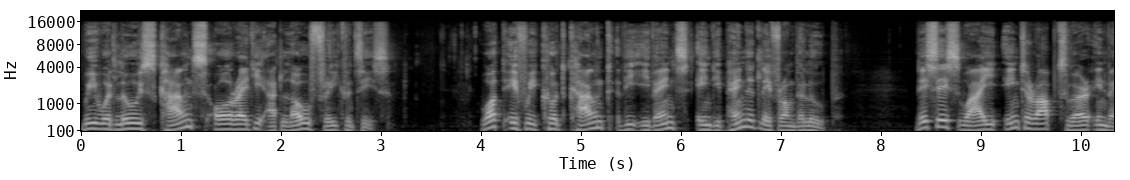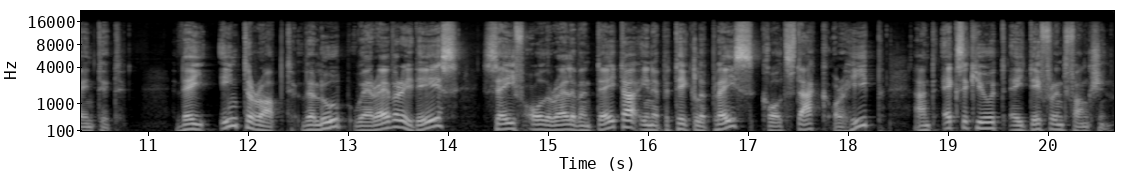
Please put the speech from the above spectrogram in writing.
we would lose counts already at low frequencies. What if we could count the events independently from the loop? This is why interrupts were invented. They interrupt the loop wherever it is, save all the relevant data in a particular place called stack or heap, and execute a different function.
